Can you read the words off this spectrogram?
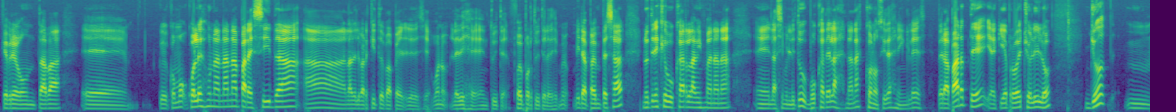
que preguntaba eh, ¿cómo, ¿cuál es una nana parecida a la del barquito de papel? Le decía, bueno, le dije en Twitter, fue por Twitter, le dije, mira, para empezar, no tienes que buscar la misma nana en la similitud, búscate las nanas conocidas en inglés. Pero aparte, y aquí aprovecho el hilo, yo mm,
